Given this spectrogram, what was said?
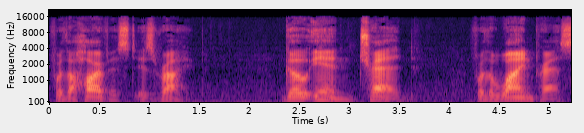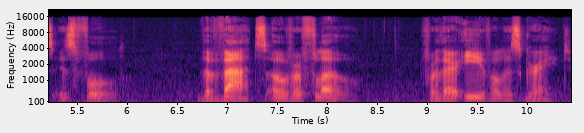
for the harvest is ripe. Go in, tread, for the winepress is full. The vats overflow, for their evil is great.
